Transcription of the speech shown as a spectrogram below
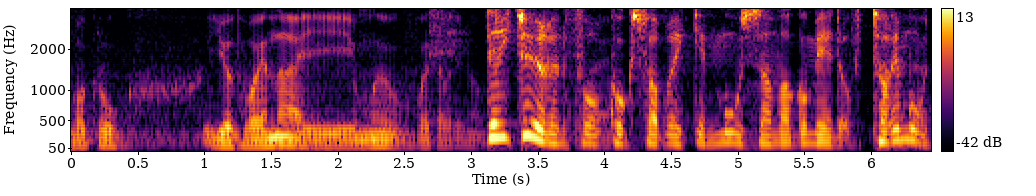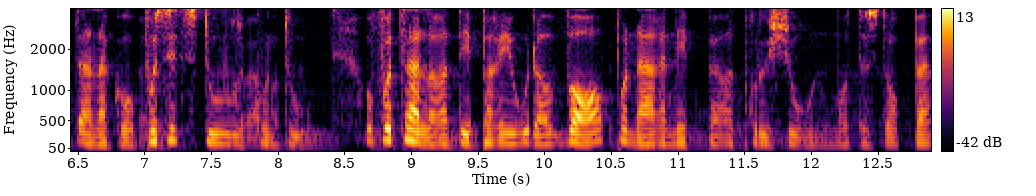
вокруг Direktøren for koksfabrikken Musa Magomedov tar imot NRK på sitt store kontor og forteller at det i perioder var på nære nippet at produksjonen måtte stoppe.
